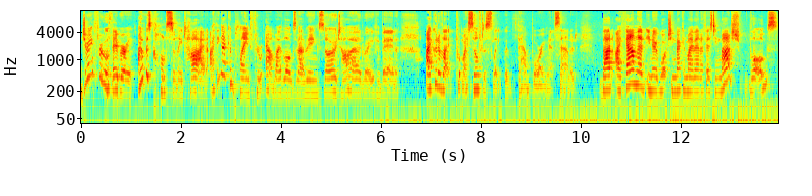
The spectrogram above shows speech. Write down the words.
during Frugal February, I was constantly tired. I think I complained throughout my vlogs about being so tired, ready for bed. I could have like put myself to sleep with how boring that sounded. But I found that, you know, watching back in my Manifesting March vlogs,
